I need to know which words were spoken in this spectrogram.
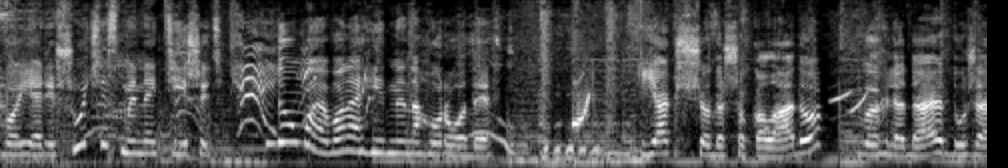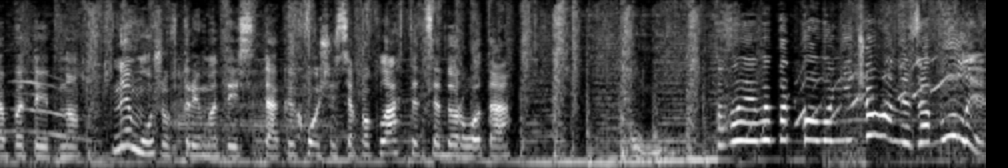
Твоя рішучість мене тішить. Думаю, вона гідна нагороди. Як щодо шоколаду, виглядає дуже апетитно. Не можу втриматись, так і хочеться покласти це до рота. Ви випадково нічого не забули?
